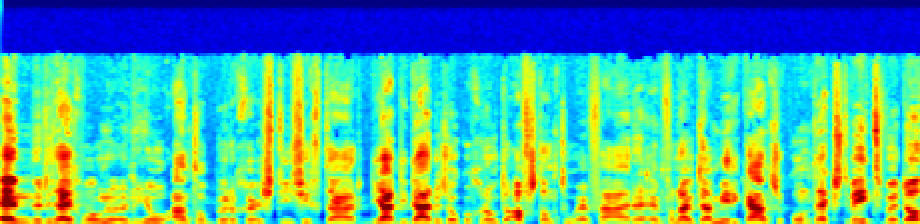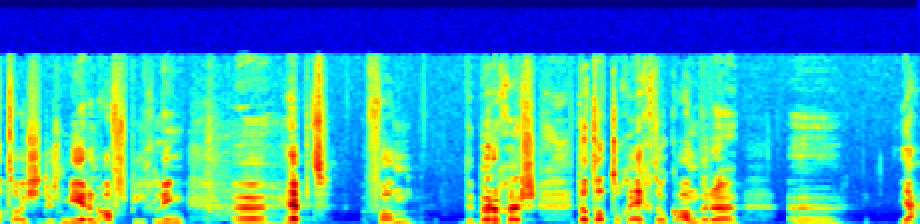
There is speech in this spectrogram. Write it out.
En er zijn gewoon een heel aantal burgers die, zich daar, ja, die daar dus ook een grote afstand toe ervaren. En vanuit de Amerikaanse context weten we dat als je dus meer een afspiegeling eh, hebt van de burgers, dat dat toch echt ook andere, eh, ja,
